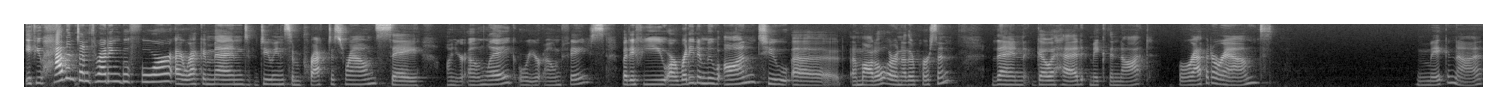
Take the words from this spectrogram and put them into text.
if you haven't done threading before, I recommend doing some practice rounds, say on your own leg or your own face. But if you are ready to move on to a, a model or another person, then go ahead, make the knot, wrap it around, make a knot,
